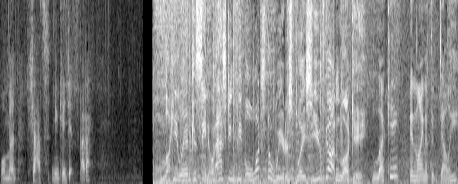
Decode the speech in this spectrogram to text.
我们下次明天见，拜拜。Lucky Land Casino asking people what's the weirdest place you've gotten lucky? Lucky? In line at the deli,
